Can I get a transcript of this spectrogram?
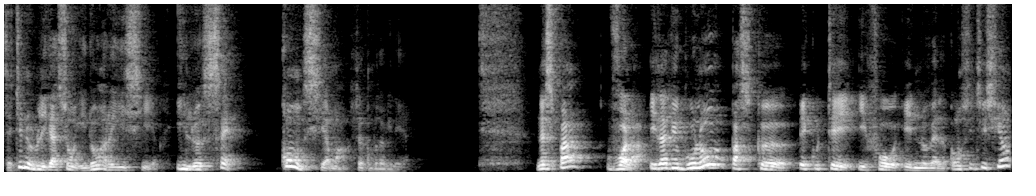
c'est une obligation, il doit réussir. Il le sait, consciemment, cher compatriote N'est-ce pas? Voilà, il a du boulot parce que, écoutez, il faut une nouvelle constitution,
